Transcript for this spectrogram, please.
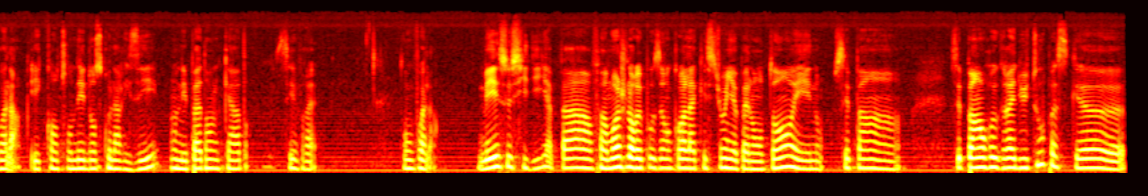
voilà. Et quand on est dans scolarisé, on n'est pas dans le cadre, c'est vrai. Donc voilà. Mais ceci dit, il a pas. Enfin, moi, je leur ai posé encore la question il n'y a pas longtemps, et non, c'est pas c'est pas un regret du tout parce qu'elles euh,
